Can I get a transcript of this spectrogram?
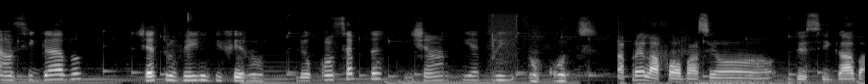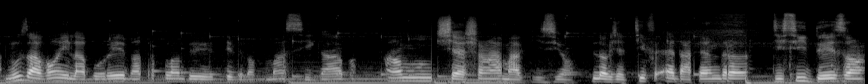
En SIGAB, j'ai trouvé une différence. Le concept genre qui est pris en compte. Après la formation de SIGAB, nous avons élaboré notre plan de développement SIGAB en cherchant ma vision. L'objectif est d'atteindre d'ici deux ans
